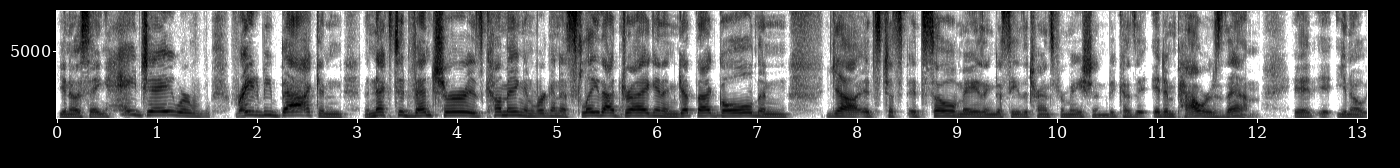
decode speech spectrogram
you know saying hey jay we're ready to be back and the next adventure is coming and we're going to slay that dragon and get that gold. And yeah it's just it's so amazing to see the transformation because it, it empowers them. It, it, you know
